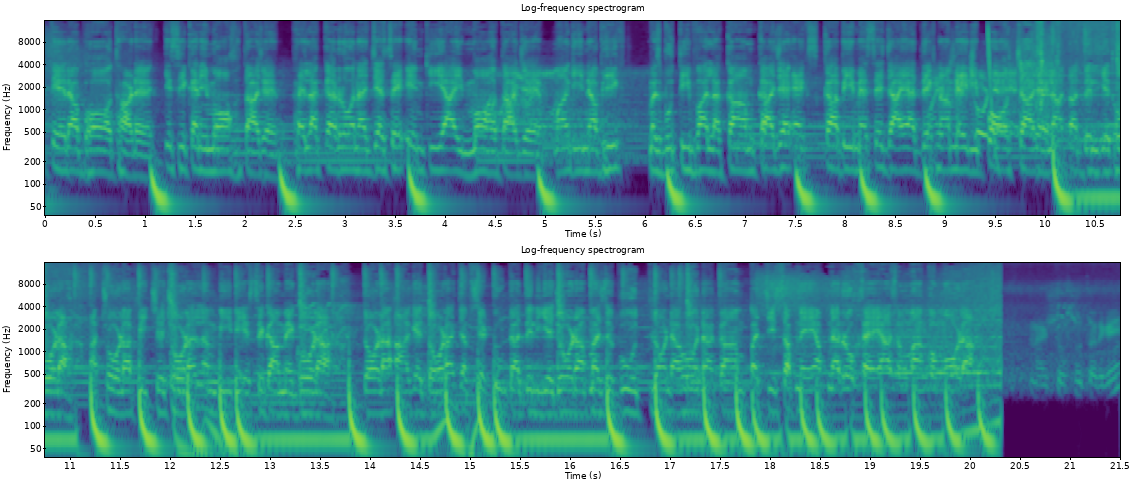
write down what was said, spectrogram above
तेरा बहुत हार्ड है। किसी का नहीं मोहताज है। फैला करोना जैसे इनकी आई मौत आ जाए मांगी ना भीख मजबूती वाला काम काज है। एक्स का भी मैसेज आया देखना मेरी पहुँच आ जाए लाता दिल ये थोड़ा। छोड़ा, पीछे छोड़ा, लंबी रेस का मैं घोड़ा। दौड़ा, आगे दौड़ा, जब से टूटा दिल ये जोड़ा। मज़बूत लौंडा हो रहा काम, पच्चीस अपने अपना रुख है, आसमां को मोड़ा। उतर गए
